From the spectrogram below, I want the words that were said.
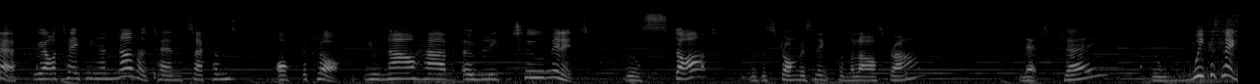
left. We are taking another 10 seconds off the clock. You now have only two minutes. We'll start with the strongest link from the last round. Let's play the weakest link.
